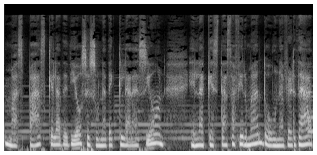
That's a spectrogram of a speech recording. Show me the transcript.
más paz que la de Dios es una declaración en la que estás afirmando una verdad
